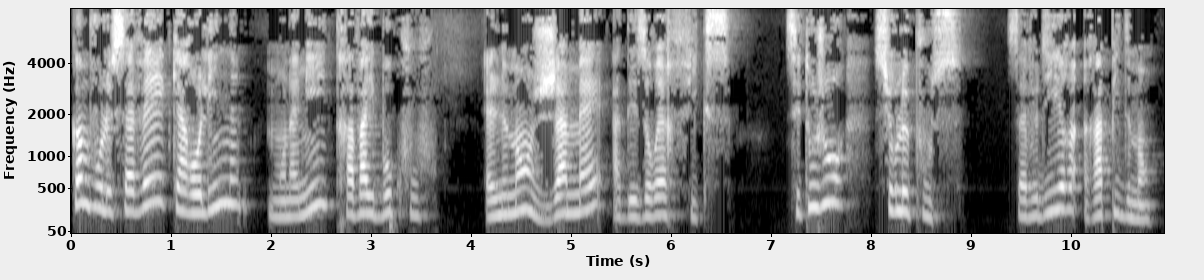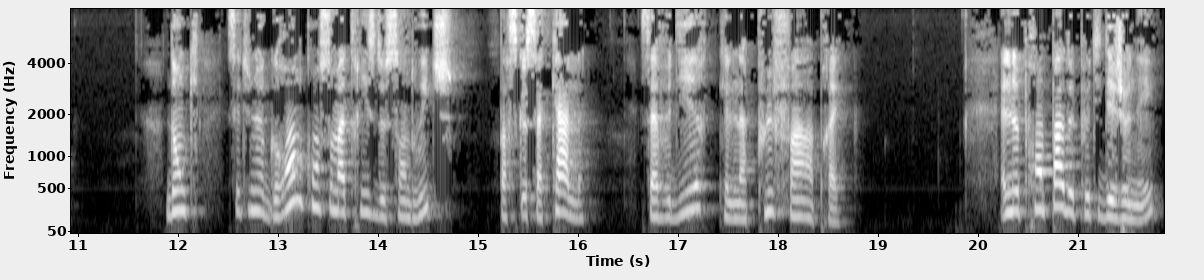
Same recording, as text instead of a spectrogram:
Comme vous le savez, Caroline, mon amie, travaille beaucoup. Elle ne mange jamais à des horaires fixes. C'est toujours sur le pouce. Ça veut dire rapidement. Donc, c'est une grande consommatrice de sandwich parce que ça cale. Ça veut dire qu'elle n'a plus faim après. Elle ne prend pas de petit déjeuner.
